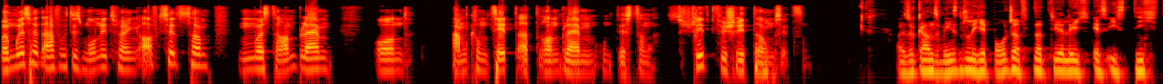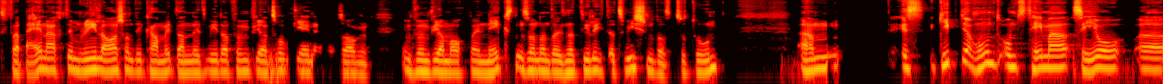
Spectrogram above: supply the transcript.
Man muss halt einfach das Monitoring aufgesetzt haben, man muss dranbleiben und am Konzept auch dranbleiben und das dann Schritt für Schritt da umsetzen. Also ganz wesentliche Botschaft natürlich, es ist nicht vorbei nach dem Relaunch und ich kann mich dann nicht wieder fünf Jahre zurückgehen und sagen, in fünf Jahren machen wir den nächsten, sondern da ist natürlich dazwischen was zu tun. Ähm, es gibt ja rund ums Thema SEO äh,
